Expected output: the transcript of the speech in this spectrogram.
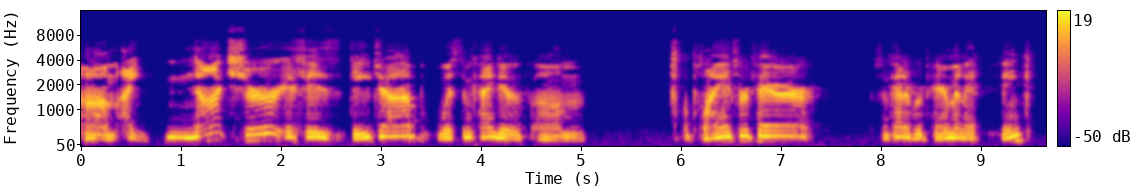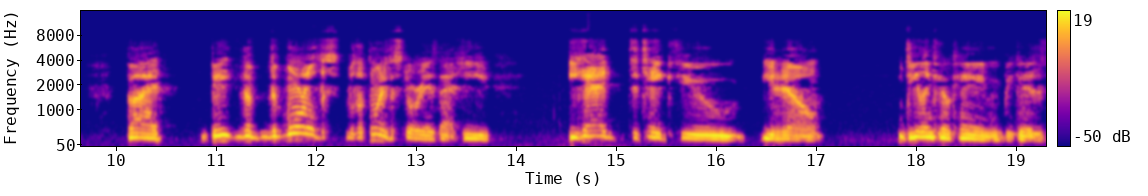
um, I'm not sure if his day job was some kind of um, appliance repair, some kind of repairman, I think. But ba- the the moral, the, well, the point of the story is that he he had to take to you know dealing cocaine because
